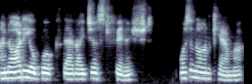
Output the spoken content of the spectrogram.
an audiobook that I just finished. wasn't on camera.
